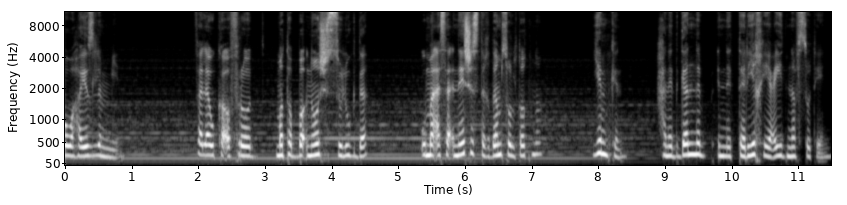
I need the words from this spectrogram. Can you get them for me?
هو هيظلم مين. فلو كأفراد ما طبقناش السلوك ده وما أسأناش استخدام سلطتنا يمكن هنتجنب إن التاريخ يعيد نفسه تاني.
